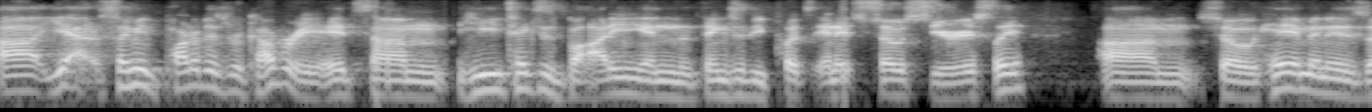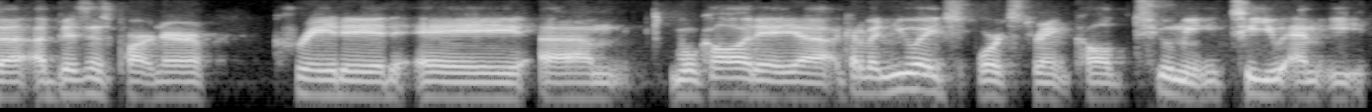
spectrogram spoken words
Uh, yeah, so I mean, part of his recovery, it's um he takes his body and the things that he puts in it so seriously. Um, so him and his uh, a business partner created a um, we'll call it a uh, kind of a new age sports drink called Tume T U M E.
